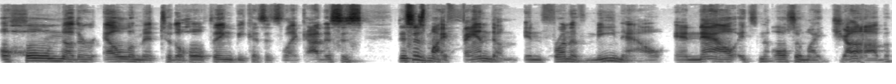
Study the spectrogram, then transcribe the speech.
a whole nother element to the whole thing because it's like God, this is this is my fandom in front of me now, and now it's also my job.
